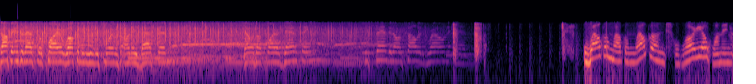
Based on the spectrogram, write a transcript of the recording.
Agape International Choir welcoming you this morning was Arne Batson. That was our choir dancing. She's standing on solid ground Welcome, welcome, welcome to Warrior Woman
